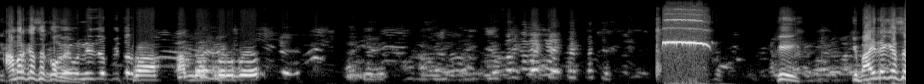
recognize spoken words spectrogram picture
আমার কাছে কবে উনি নিজের ভিতর আমরা করব কি কি বাইরে গেছে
